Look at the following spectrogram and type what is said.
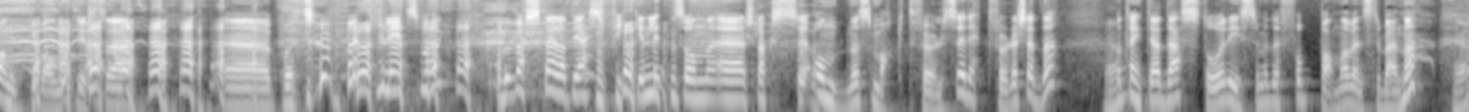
bankeballen banke ballen i krysset uh, på, et, på et frispark. Og det verste er at jeg fikk en liten sånn uh, slags åndenes maktfølelse rett før det skjedde. Ja. Da tenkte jeg der står Riise med det forbanna venstrebeinet, Ja.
